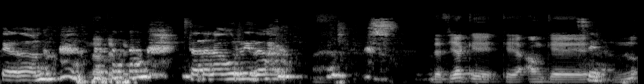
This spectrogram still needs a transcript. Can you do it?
Perdón. No Está tan aburrido. Decía que, que aunque sí. no,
